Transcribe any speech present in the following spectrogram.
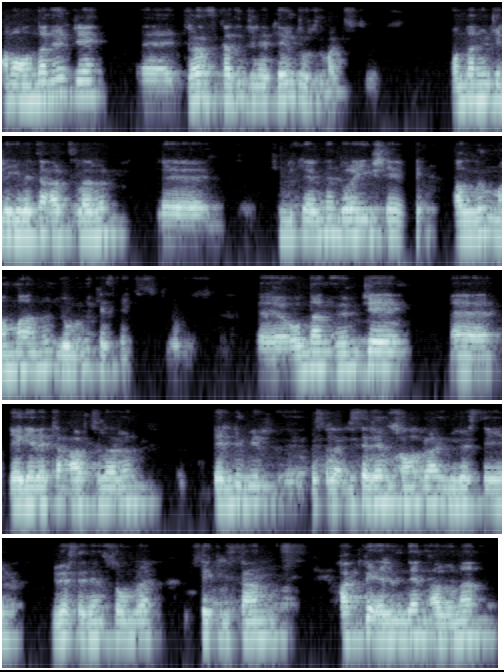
Ama ondan önce e, trans kadın cinayetlerini durdurmak istiyoruz. Ondan önce LGBT artıların e, kimliklerinden dolayı işe alınmamanın yolunu kesmek istiyoruz. E, ondan önce e, LGBT artıların belli bir e, mesela liseden sonra üniversiteye, üniversiteden sonra yüksek lisans hakkı elinden alınan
